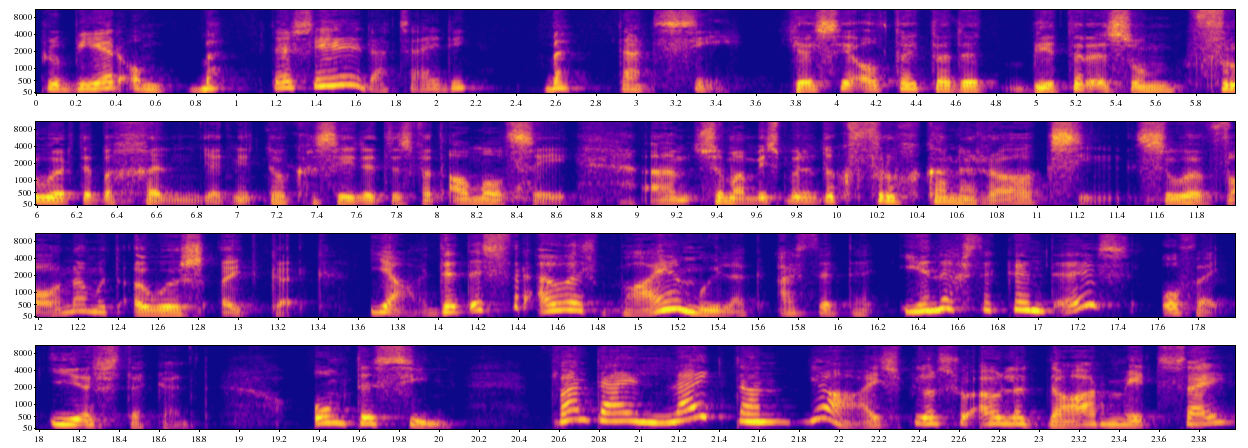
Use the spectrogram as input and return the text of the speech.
probeer om b te sê, dat sy die b dan sê. Jy sê altyd dat dit beter is om vroeër te begin. Jy het net ook gesê dit is wat almal ja. sê. Ehm um, so maar mens moet dit ook vroeg kan raak sien. So waarna moet ouers uitkyk? Ja, dit is vir ouers baie moeilik as dit 'n enigste kind is of 'n eerste kind om te sien. Want hy lyk dan, ja, hy speel so oulik daar met sy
